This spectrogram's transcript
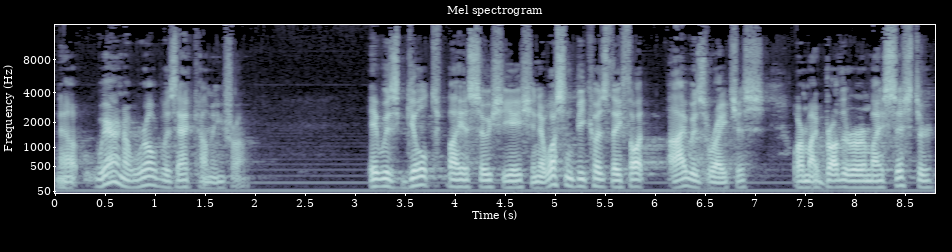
Now, where in the world was that coming from? It was guilt by association. It wasn't because they thought I was righteous or my brother or my sister.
